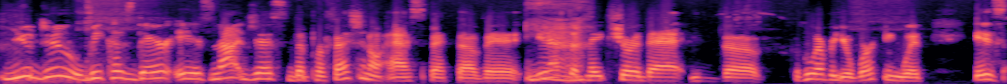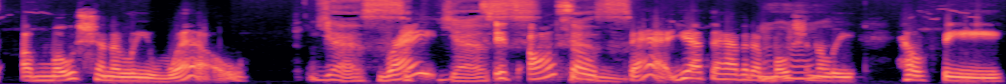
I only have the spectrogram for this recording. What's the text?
You do because there is not just the professional aspect of it. You yeah. have to make sure that the whoever you're working with is emotionally well. Yes. Right? Yes. It's also yes. that. You have to have an mm-hmm. emotionally mm-hmm. healthy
